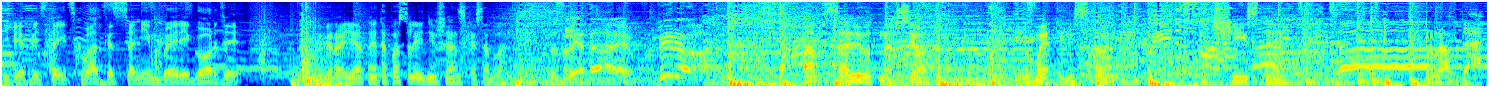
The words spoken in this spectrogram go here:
Тебе предстоит схватка с самим Берри Горди. Вероятно, это последний шанс Касабланки. Взлетаем! Вперед! Абсолютно все в этой истории чистая правда.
